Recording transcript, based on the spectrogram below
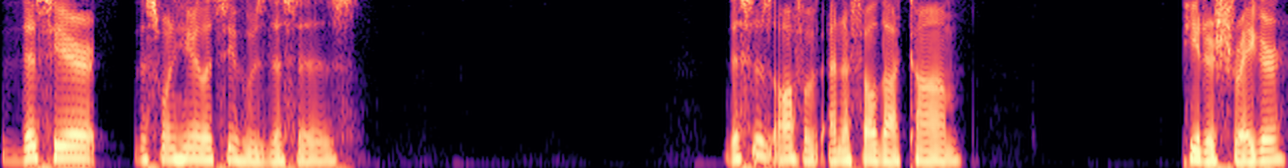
this here, this one here, let's see whose this is. This is off of NFL.com. Peter Schrager.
